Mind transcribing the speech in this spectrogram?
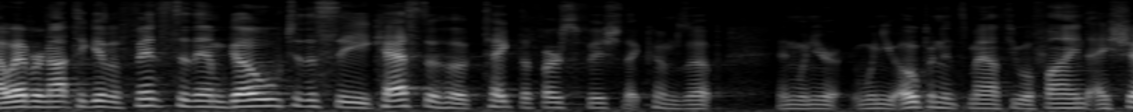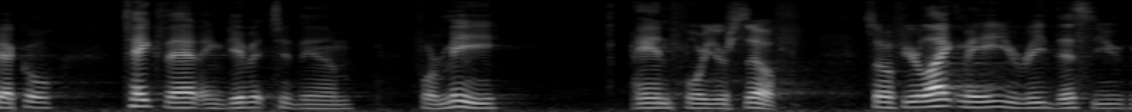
However, not to give offense to them, go to the sea, cast a hook, take the first fish that comes up, and when, you're, when you open its mouth, you will find a shekel. Take that and give it to them for me and for yourself. So if you're like me, you read this, you,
